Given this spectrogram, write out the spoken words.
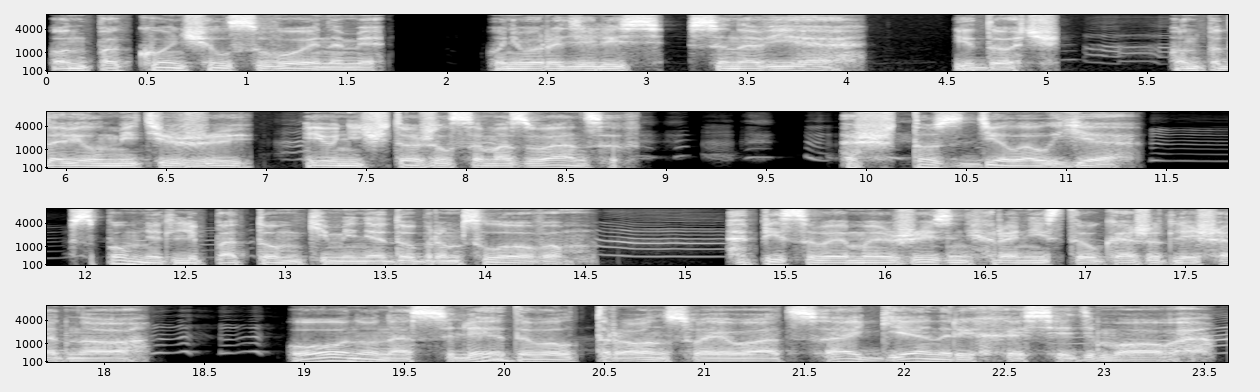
Он покончил с войнами. У него родились сыновья и дочь. Он подавил мятежи и уничтожил самозванцев. А что сделал я? Вспомнят ли потомки меня добрым словом? Описывая мою жизнь, хронисты укажут лишь одно. Он унаследовал трон своего отца Генриха VII.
